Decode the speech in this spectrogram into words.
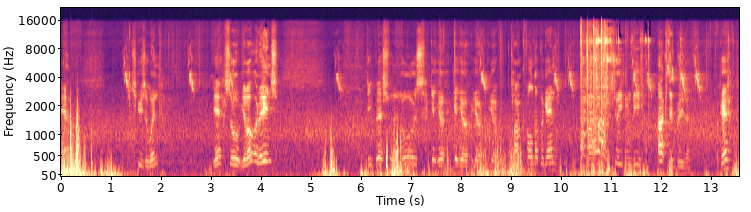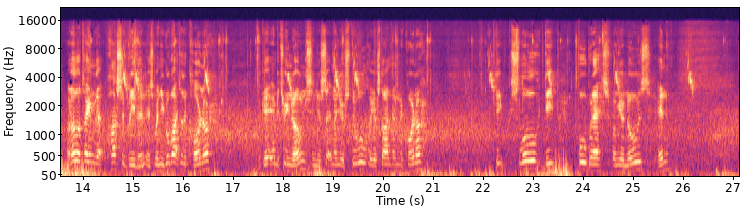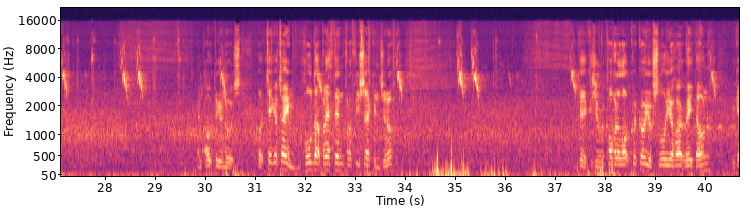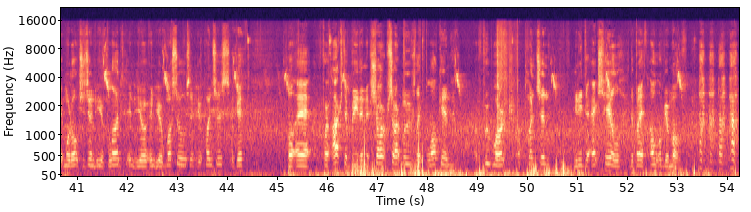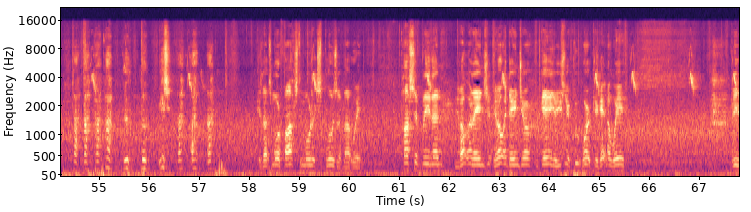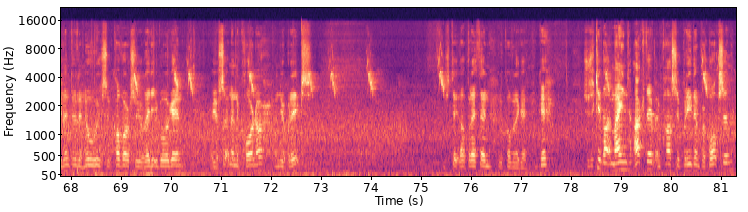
Excuse the wind. Yeah, so you're out of range. Deep breaths through the nose, get your get your, your, your tank filled up again. So you can be active breathing. Okay? Another time that passive breathing is when you go back to the corner, okay, in between rounds and you're sitting on your stool or you're standing in the corner. Deep, slow, deep, full breaths from your nose in and out through your nose. But take your time, hold that breath in for a few seconds, you know? Okay, because you'll recover a lot quicker, you'll slow your heart rate down, you get more oxygen into your blood, into your into your muscles, into your punches, okay? But uh, for active breathing, if sharp, sharp moves like blocking, or footwork, or punching, you need to exhale the breath out of your mouth. Because that's more fast and more explosive that way passive breathing, you're out of range, you're out of danger, okay, you're using your footwork, you're getting away. Breathe in through the nose and cover so you're ready to go again. Or you're sitting in the corner on your breaks. Just take that breath in, recover again, okay? So just keep that in mind, active and passive breathing for boxing,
